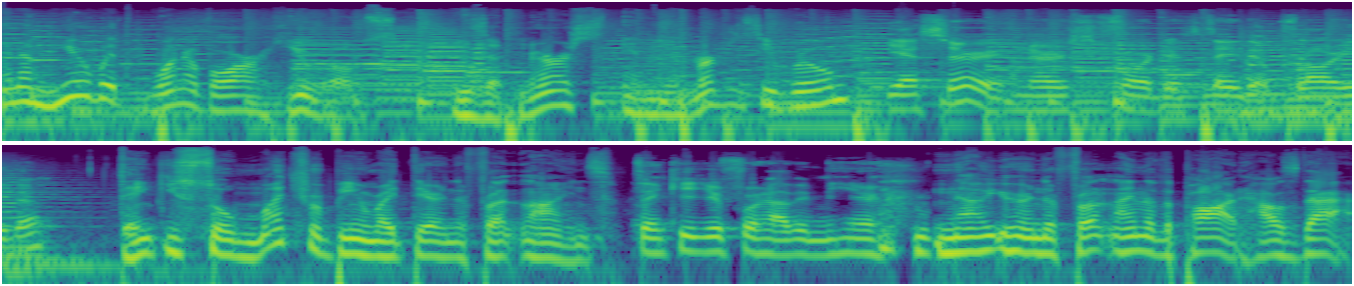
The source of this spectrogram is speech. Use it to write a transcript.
And I'm here with one of our heroes. He's a nurse in the emergency room. yes sir nurse for the state of florida Thank you so much for being right there in the front lines. thank you for having me here Now you're in the front line of the pod. How's that?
